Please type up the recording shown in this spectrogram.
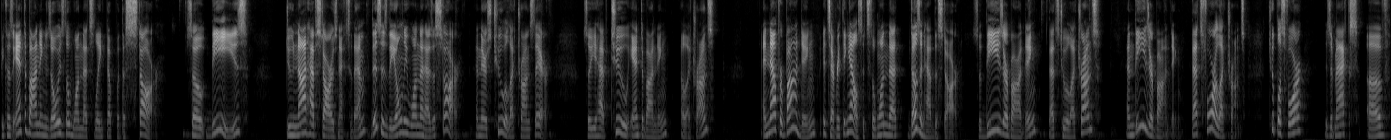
because antibonding is always the one that's linked up with a star. So these do not have stars next to them. This is the only one that has a star, and there's two electrons there. So you have two antibonding electrons. And now for bonding, it's everything else. It's the one that doesn't have the star. So these are bonding, that's two electrons. And these are bonding, that's four electrons. Two plus four is a max of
